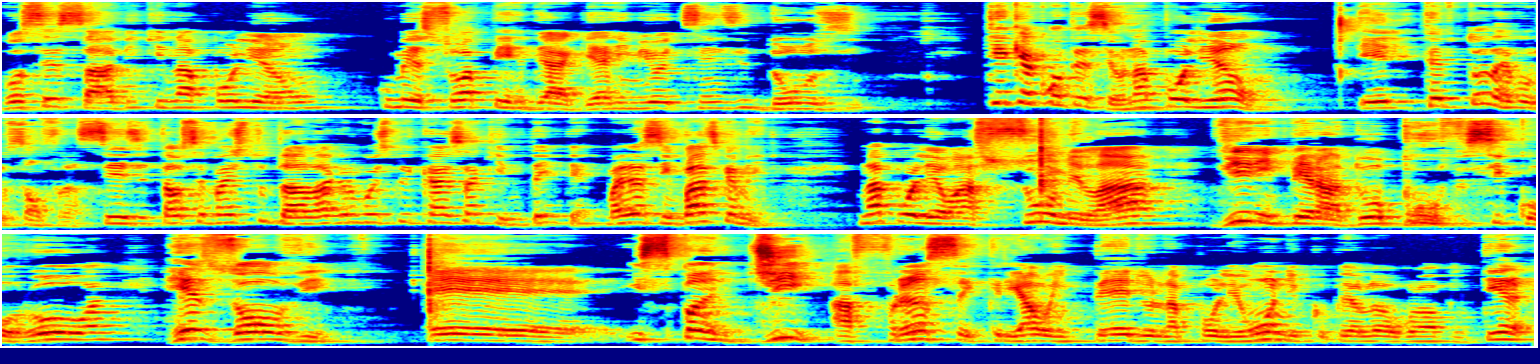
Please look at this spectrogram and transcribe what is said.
você sabe que Napoleão começou a perder a guerra em 1812. O que, que aconteceu? Napoleão, ele teve toda a Revolução Francesa e tal, você vai estudar lá que eu não vou explicar isso aqui, não tem tempo. Mas assim, basicamente, Napoleão assume lá, vira imperador, puf, se coroa, resolve é, expandir a França e criar o Império Napoleônico pela Europa inteira,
